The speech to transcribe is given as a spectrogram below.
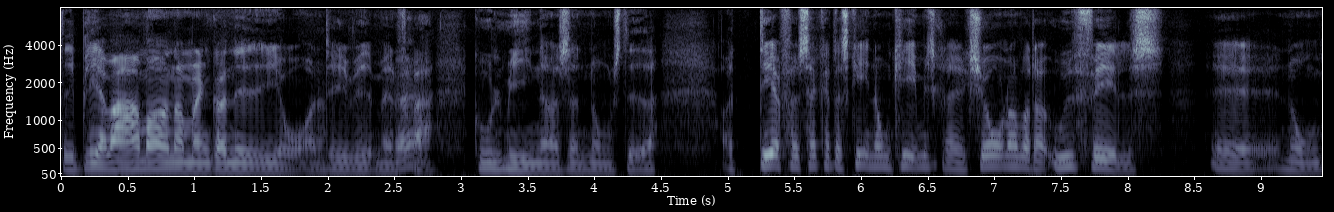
det bliver varmere, når man går ned i jorden. Ja. Det ved man fra ja. guldminer og sådan nogle steder. Og derfor så kan der ske nogle kemiske reaktioner, hvor der udfældes øh, nogle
